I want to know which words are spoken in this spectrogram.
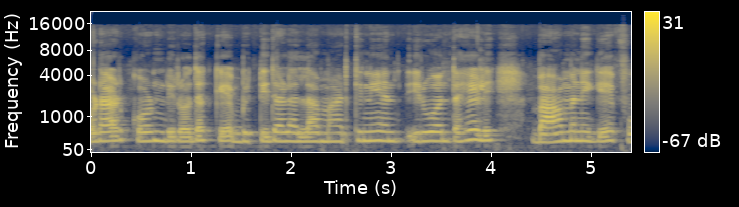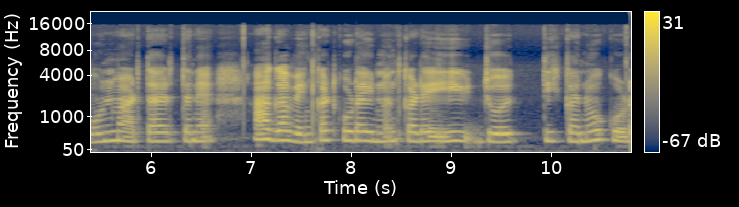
ಓಡಾಡ್ಕೊಂಡಿರೋದಕ್ಕೆ ಬಿಟ್ಟಿದ್ದಾಳಲ್ಲ, ಮಾಡ್ತೀನಿ ಅಂತ ಇರು ಅಂತ ಹೇಳಿ ಬಾಮನಿಗೆ ಫೋನ್ ಮಾಡ್ತಾ ಇರ್ತಾನೆ. ಆಗ ವೆಂಕಟ್ ಕೂಡ ಇನ್ನೊಂದು ಕಡೆ ಈ ಜ್ಯೋತಿಕನೂ ಕೂಡ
